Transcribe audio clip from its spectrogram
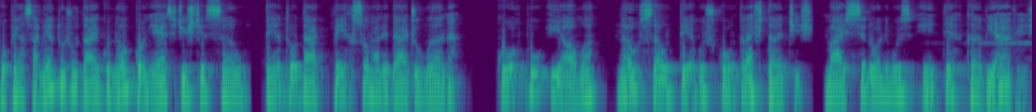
O pensamento judaico não conhece distinção dentro da personalidade humana. Corpo e alma não são termos contrastantes, mas sinônimos intercambiáveis.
